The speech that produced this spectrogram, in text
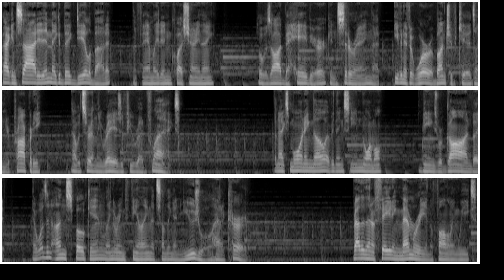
Back inside, he didn't make a big deal about it. The family didn't question anything. It was odd behavior, considering that even if it were a bunch of kids on your property, that would certainly raise a few red flags. The next morning, though, everything seemed normal. The beings were gone, but there was an unspoken, lingering feeling that something unusual had occurred. Rather than a fading memory in the following weeks,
